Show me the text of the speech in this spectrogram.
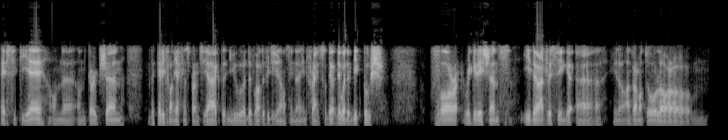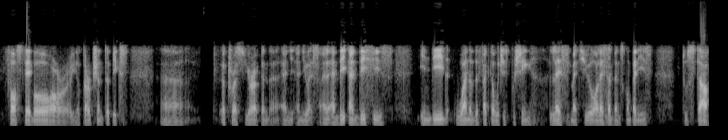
FCPA on on corruption, the California Transparency Act, the new devoir de vigilance in, in France. So there, there, was a big push for regulations either addressing, uh, you know, environmental or forced labor or, you know, corruption topics across Europe and, and, and US. And, and, the, and this is indeed one of the factors which is pushing less mature or less advanced companies to start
